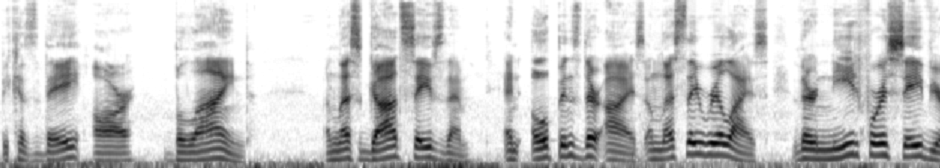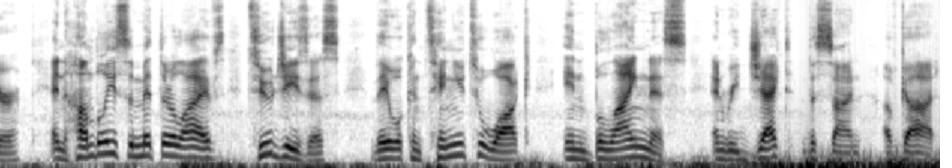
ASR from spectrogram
because they are blind. Unless God saves them and opens their eyes, unless they realize their need for a Savior and humbly submit their lives to Jesus, they will continue to walk in blindness and reject the Son of God.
